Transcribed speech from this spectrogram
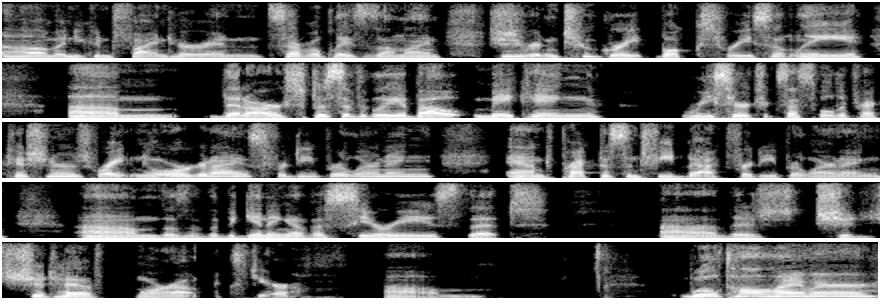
Um, and you can find her in several places online. She's written two great books recently um, that are specifically about making research accessible to practitioners, Write and Organize for deeper learning, and Practice and Feedback for deeper learning. Um, those are the beginning of a series that uh, there's should should have more out next year. Um, Will Thalheimer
